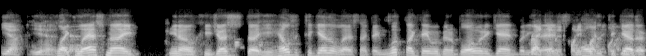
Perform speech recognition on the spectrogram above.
Yeah, yeah. Like last night, you know, he just uh, he held it together last night. They looked like they were going to blow it again, but he Right, they had a managed to hold it point together.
